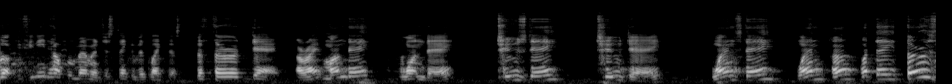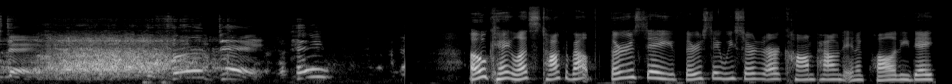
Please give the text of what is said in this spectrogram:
Look, if you need help remembering, just think of it like this. The third day, all right? Monday, one day. Tuesday, two day. Wednesday, when? Huh? What day? Thursday. The third day, okay? Okay, let's talk about Thursday. Thursday, we started our compound inequality day.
